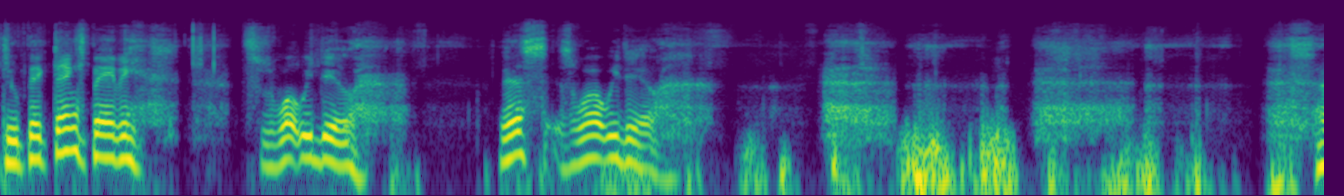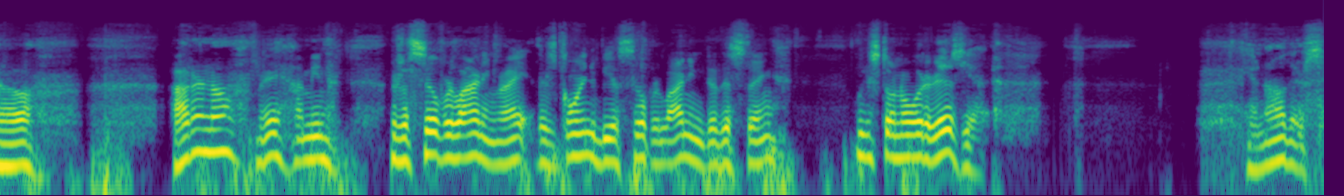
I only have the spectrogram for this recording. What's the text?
Do big things, baby. This is what we do. This is what we do. So, I don't know. I mean, there's a silver lining, right? There's going to be a silver lining to this thing. We just don't know what it is yet. You know, there's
